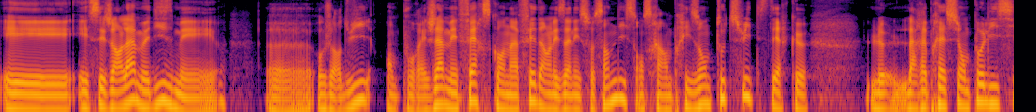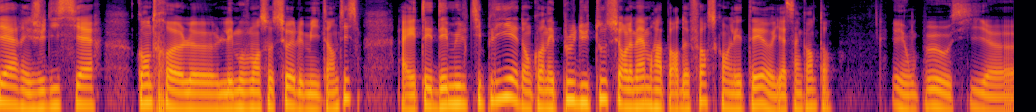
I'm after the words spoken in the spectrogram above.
Et ces gens-là me disent, mais euh, aujourd'hui, on pourrait jamais faire ce qu'on a fait dans les années 70. On serait en prison tout de suite. C'est-à-dire que la répression policière et judiciaire contre le- les mouvements sociaux et le militantisme a été démultipliée. Donc on n'est plus du tout sur le même rapport de force qu'on l'était euh, il y a 50 ans. Et on peut aussi euh,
